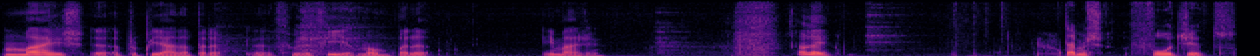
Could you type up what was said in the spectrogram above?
mais uh, apropriada para uh, fotografia, não para imagem. Ok. Estamos Fujitsu.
